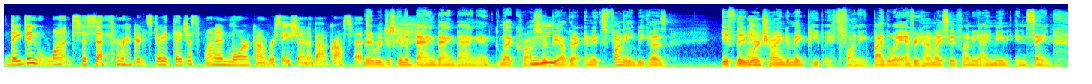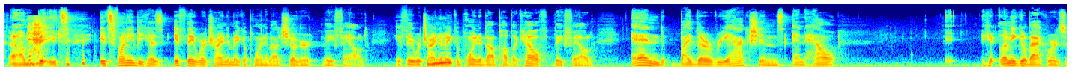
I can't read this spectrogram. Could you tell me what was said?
they didn't want to set the record straight. They just wanted more conversation about CrossFit. They were just going to bang, bang, bang and let CrossFit mm-hmm. be out there. And it's funny because if they were trying to make people, it's funny. By the way, every time I say funny, I mean insane. Um, it's it's funny because if they were trying to make a point about sugar, they failed. If they were trying mm-hmm. to make a point about public health, they failed. And by their reactions and how here, let me go backwards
